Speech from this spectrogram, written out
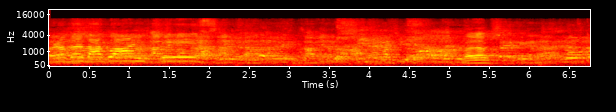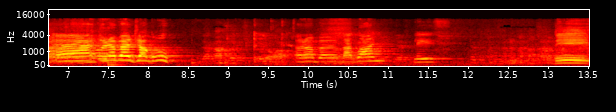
Honorable Bhagwan, please. Madam, Uh, Honorable Jhugroo. Honorable Bhagwan, please. the,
